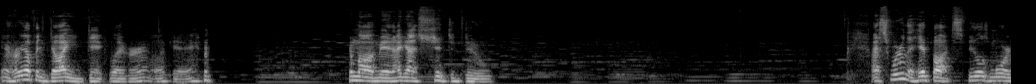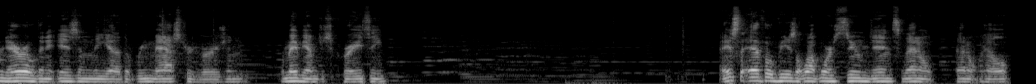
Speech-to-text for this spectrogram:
Yeah, hurry up and die, you dick liver. Okay. Come on, man, I got shit to do. I swear the hitbox feels more narrow than it is in the, uh, the remastered version. Or maybe I'm just crazy. I guess the FOV is a lot more zoomed in, so that don't that don't help.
